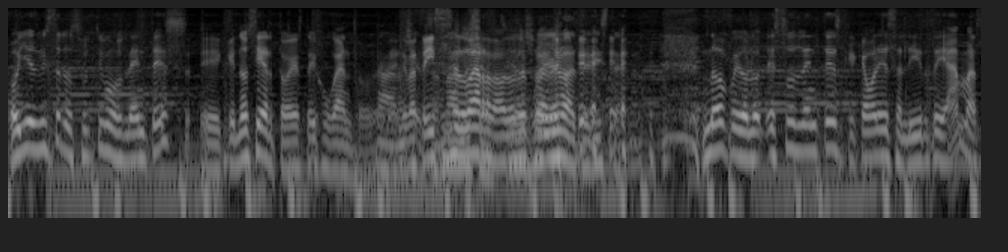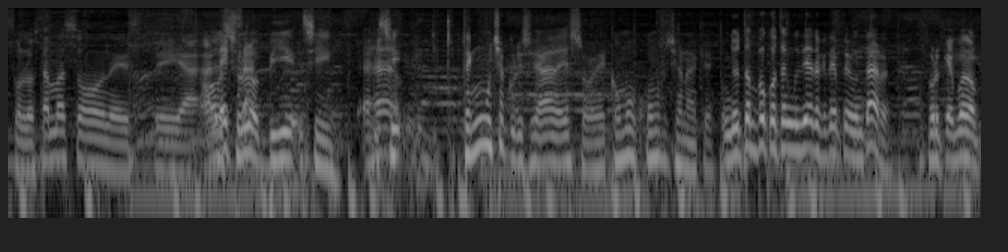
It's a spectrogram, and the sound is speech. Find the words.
Oye, ¿has visto los últimos lentes? Eh, que no es cierto, eh, estoy jugando. No, no el baterista es no, no Eduardo, no, cierto, se puede. el baterista, no, pero lo- estos lentes que acaban de salir de Amazon, los Amazon este, a- Oh, Alexa. solo vi, sí, sí. Tengo mucha curiosidad de eso, ¿eh? ¿Cómo, cómo funciona qué? Yo tampoco tengo idea de lo que te voy a preguntar. Porque, bueno,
